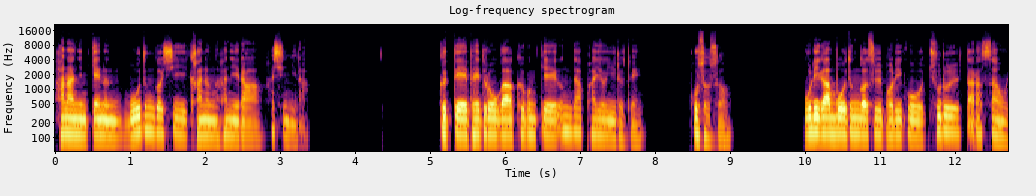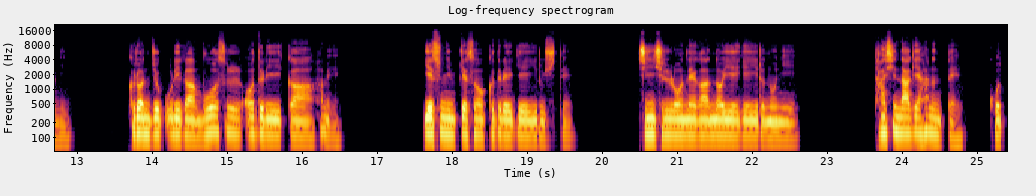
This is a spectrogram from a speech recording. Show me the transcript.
하나님께는 모든 것이 가능하니라 하시니라. 그때 베드로가 그분께 응답하여 이르되 보소서 우리가 모든 것을 버리고 주를 따라싸우니 그런즉 우리가 무엇을 얻으리까 하매 예수님께서 그들에게 이르시되 진실로 내가 너희에게 이르노니 다시 나게 하는 때 곧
